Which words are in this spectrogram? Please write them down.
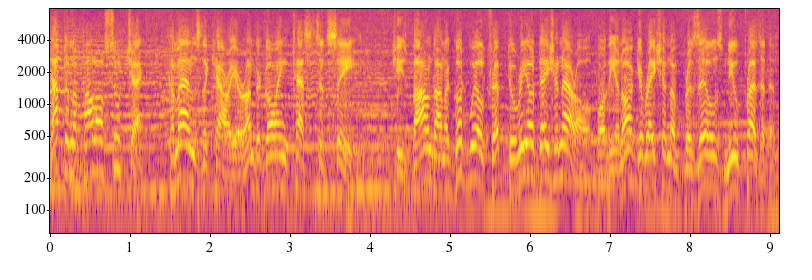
Captain Apollo Soucek commands the carrier undergoing tests at sea. She's bound on a goodwill trip to Rio de Janeiro for the inauguration of Brazil's new president.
